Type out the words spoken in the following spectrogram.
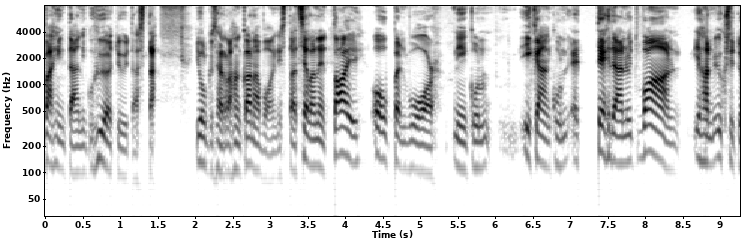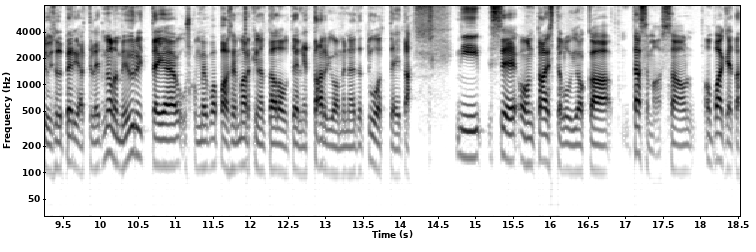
vähintään niin kuin hyötyy tästä julkisen rahan kanavoinnista. Että sellainen tai open war, niin kuin, ikään kuin, että tehdään nyt vaan ihan yksityiselle periaatteelle, että me olemme yrittäjiä ja uskomme vapaaseen markkinatalouteen ja tarjoamme näitä tuotteita, niin se on taistelu, joka tässä maassa on, on vaikeaa.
